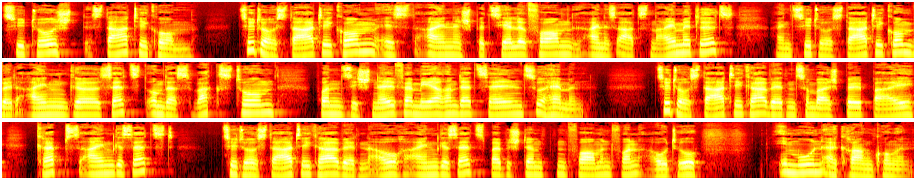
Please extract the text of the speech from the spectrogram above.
Zytostatikum. Zytostatikum ist eine spezielle Form eines Arzneimittels. Ein Zytostatikum wird eingesetzt, um das Wachstum von sich schnell vermehrender Zellen zu hemmen. Zytostatika werden zum Beispiel bei Krebs eingesetzt. Zytostatika werden auch eingesetzt bei bestimmten Formen von Autoimmunerkrankungen.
